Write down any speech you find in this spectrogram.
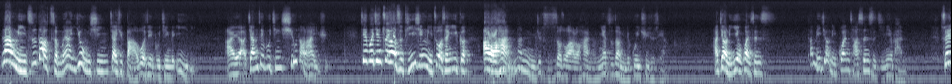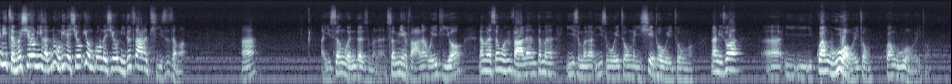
让你知道怎么样用心再去把握这部经的意义理。哎呀，将这部经修到哪里去？这部经最后只提醒你做成一个阿罗汉，那你就只知道做阿罗汉了。你要知道你的归去就这样。他叫你厌患生死，他没叫你观察生死即涅盘。所以你怎么修？你很努力的修，用功的修，你都知道他的体是什么？啊啊，以声闻的什么呢？生灭法呢为体哦。那么呢，声闻法呢，他们以什么呢？以什么为宗呢？以解脱为宗哦。那你说？呃，以以以观无我为宗，观无我为宗，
